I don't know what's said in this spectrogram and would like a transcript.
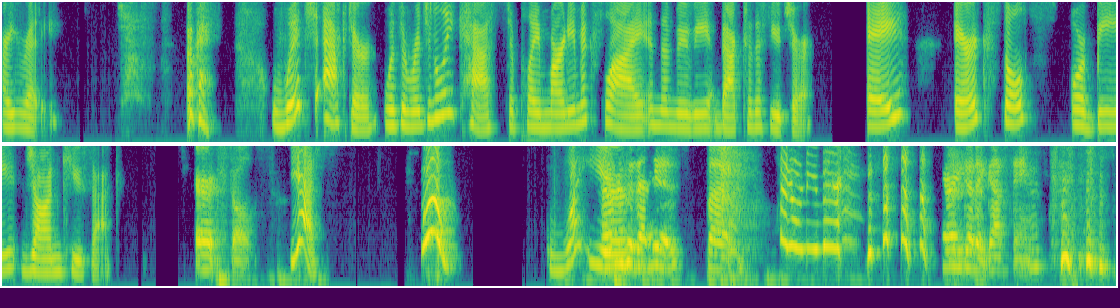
are you ready? Yes. Okay. Which actor was originally cast to play Marty McFly in the movie Back to the Future? A. Eric Stoltz or B. John Cusack? Eric Stoltz. Yes. Woo! What year? I don't know who that is, but I don't either. very good at guessing.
